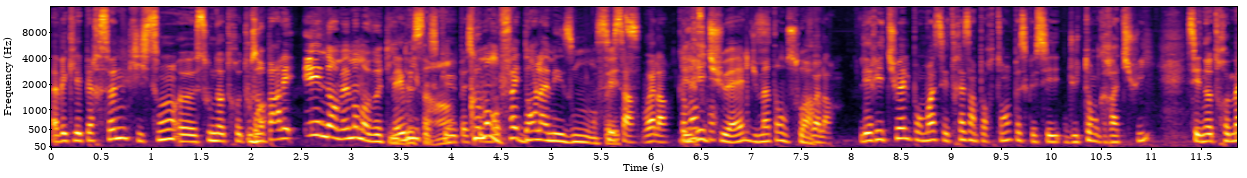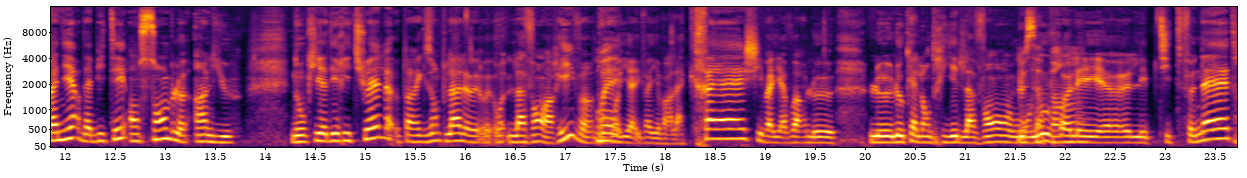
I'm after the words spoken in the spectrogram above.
avec les personnes qui sont euh, sous notre toit. Vous en parlez énormément dans votre livre. Mais oui, parce que, hein. comment on fait dans la maison, en fait. C'est ça, voilà. Les rituels du matin au soir. Voilà. Les rituels, pour moi, c'est très important parce que c'est du temps gratuit. C'est notre manière d'habiter ensemble un lieu. Donc, il y a des rituels. Par exemple, là, l'avant arrive. il, va y avoir la crèche, il va y avoir le, le, calendrier de l'avant où on ouvre les, euh, les, petites fenêtres,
